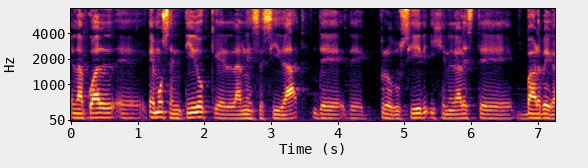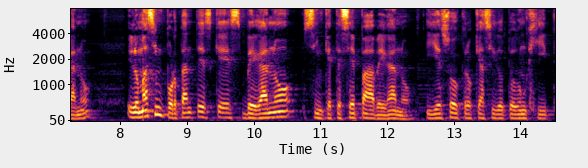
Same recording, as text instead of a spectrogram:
en la cual eh, hemos sentido que la necesidad de, de producir y generar este bar vegano y lo más importante es que es vegano sin que te sepa vegano. Y eso creo que ha sido todo un hit.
